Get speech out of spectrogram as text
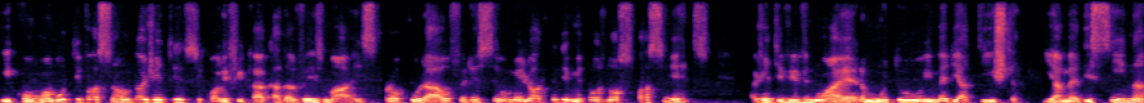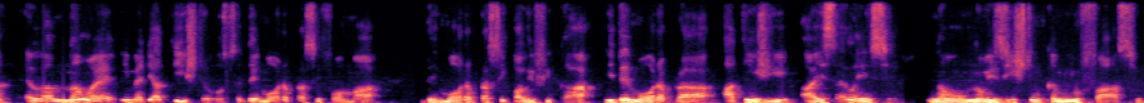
e como uma motivação da gente se qualificar cada vez mais, procurar oferecer o um melhor atendimento aos nossos pacientes a gente vive numa era muito imediatista e a medicina ela não é imediatista. Você demora para se formar, demora para se qualificar e demora para atingir a excelência. Não, não existe um caminho fácil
